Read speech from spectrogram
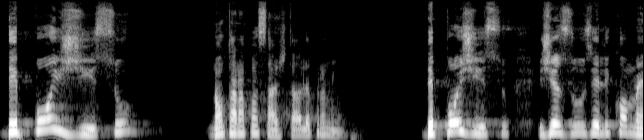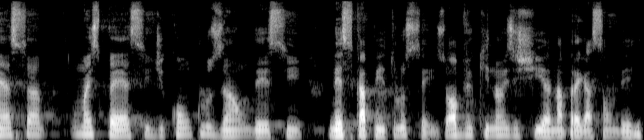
Depois disso, não está na passagem, tá? Olha para mim. Depois disso, Jesus ele começa uma espécie de conclusão desse nesse capítulo 6. Óbvio que não existia na pregação dele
